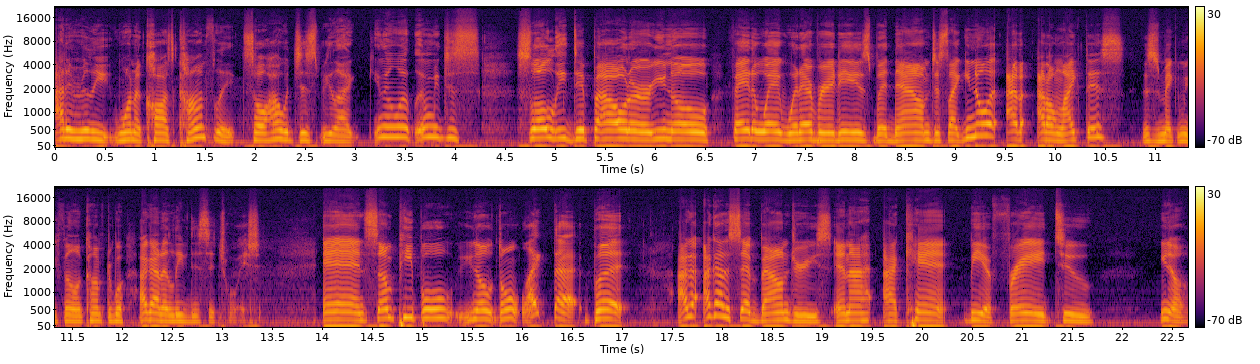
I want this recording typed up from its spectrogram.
I didn't really want to cause conflict. So I would just be like, you know what, let me just slowly dip out or, you know, fade away, whatever it is. But now I'm just like, you know what, I, I don't like this. This is making me feel uncomfortable. I got to leave this situation. And some people, you know, don't like that. But I, got- I got to set boundaries and I, I can't be afraid to, you know,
